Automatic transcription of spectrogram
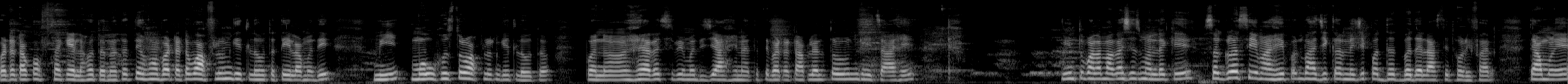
बटाटा कोफ्ता केला होता ना तर तेव्हा बटाटा वाफलून घेतलं होतं तेलामध्ये. मी मऊ होस्तर वाफलून घेतलं होतं. पण ह्या रेसिपीमध्ये जे आहे ना तर ते बटाटा आपल्याला तळून घ्यायचा आहे. मी तुम्हाला मागाशीच म्हणलं की सगळं सेम आहे पण भाजी करण्याची पद्धत बदल असते थोडीफार. त्यामुळे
